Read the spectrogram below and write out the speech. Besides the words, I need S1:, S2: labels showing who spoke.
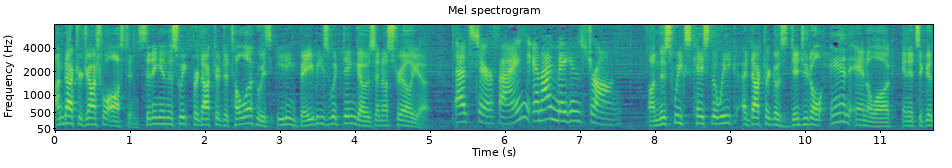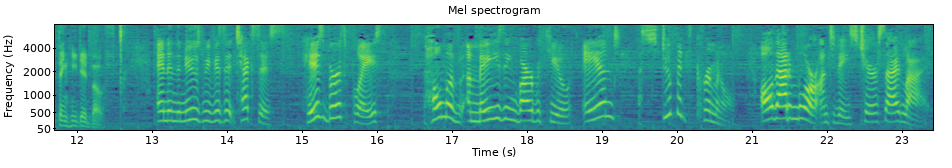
S1: I'm Dr. Joshua Austin, sitting in this week for Dr. DiTolla, who is eating babies with dingoes in Australia.
S2: That's terrifying. And I'm Megan Strong.
S1: On this week's Case of the Week, a doctor goes digital and analog, and it's a good thing he did both.
S2: And in the news, we visit Texas, his birthplace, home of amazing barbecue, and a stupid criminal. All that and more on today's Chairside Live.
